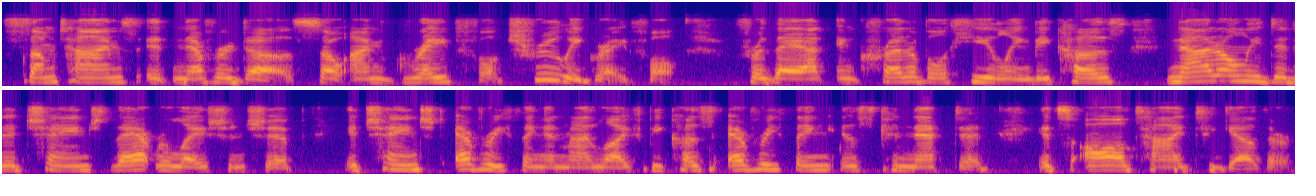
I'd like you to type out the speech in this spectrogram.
sometimes it never does. So I'm grateful, truly grateful for that incredible healing because not only did it change that relationship, it changed everything in my life because everything is connected. It's all tied together.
